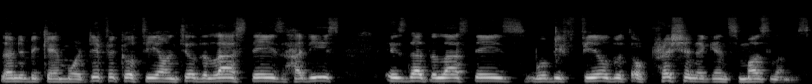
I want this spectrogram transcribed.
then it became more difficulty until the last days hadith is that the last days will be filled with oppression against Muslims.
